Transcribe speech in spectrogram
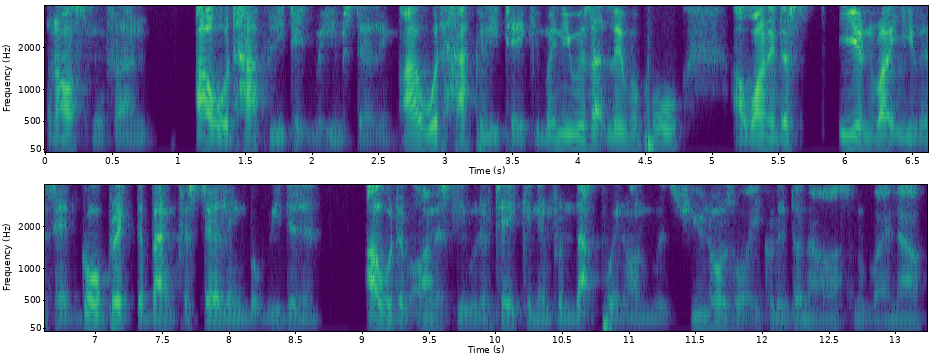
an Arsenal fan, I would happily take Raheem Sterling. I would happily take him. When he was at Liverpool, I wanted us. Ian Wright even said, "Go break the bank for Sterling," but we didn't. I would have honestly would have taken him from that point onwards. Who knows what he could have done at Arsenal by now?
